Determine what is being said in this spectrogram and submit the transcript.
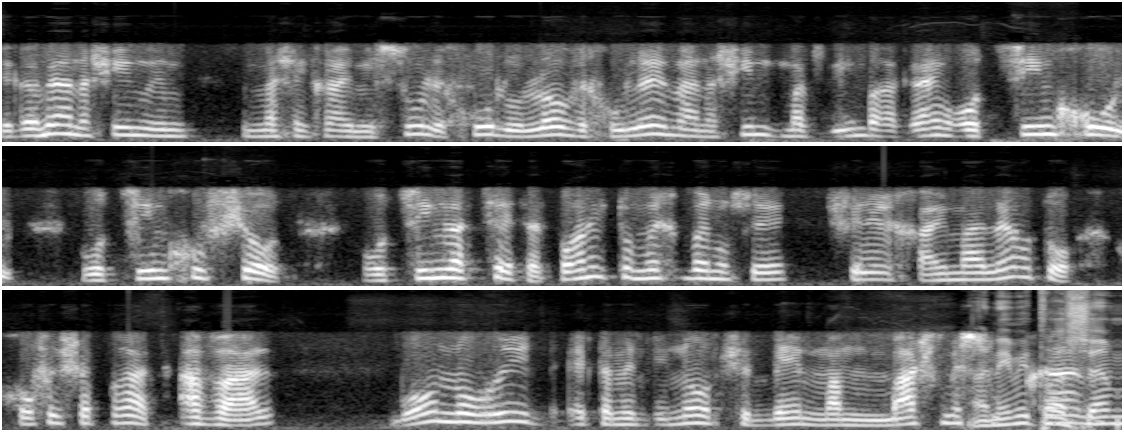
לגבי אנשים עם מה שנקרא, הם ייסעו לחו"ל או לא וכולי, ואנשים מצביעים ברגליים, רוצים חו"ל, רוצים חופשות, רוצים לצאת. אז פה אני תומך בנושא שחיים מעלה אותו, חופש הפרט. אבל בואו נוריד את המדינות שבהן ממש מסוכן. אני מתרשם,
